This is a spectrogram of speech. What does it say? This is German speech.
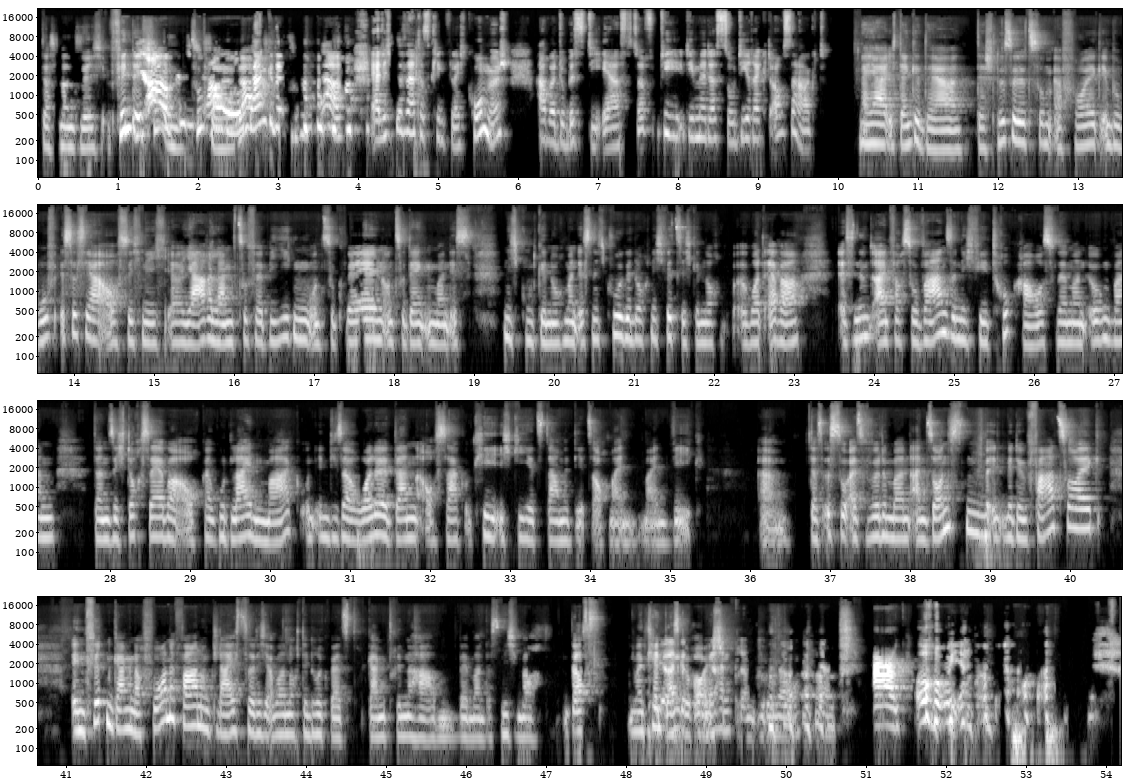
Dass man sich, finde ich ja, schon, find Zufall, ich oder? Danke, dass du das Ehrlich gesagt, das klingt vielleicht komisch, aber du bist die Erste, die, die mir das so direkt auch sagt. Naja, ich denke, der, der Schlüssel zum Erfolg im Beruf ist es ja auch, sich nicht äh, jahrelang zu verbiegen und zu quälen und zu denken, man ist nicht gut genug, man ist nicht cool genug, nicht witzig genug, äh, whatever. Es nimmt einfach so wahnsinnig viel Druck raus, wenn man irgendwann dann sich doch selber auch gut leiden mag und in dieser Rolle dann auch sagt, okay, ich gehe jetzt damit jetzt auch meinen mein Weg. Ähm, das ist so, als würde man ansonsten mit, mit dem Fahrzeug im vierten Gang nach vorne fahren und gleichzeitig aber noch den Rückwärtsgang drin haben, wenn man das nicht macht. Das, man kennt das Geräusch. Handbremse, genau. ja. Arg. Oh ja.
